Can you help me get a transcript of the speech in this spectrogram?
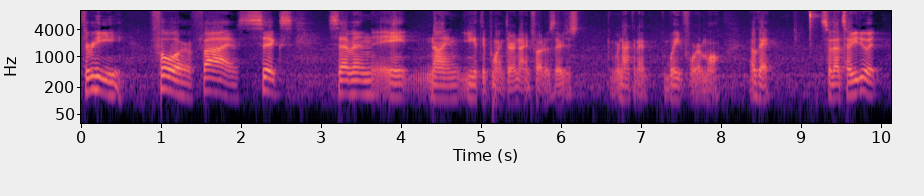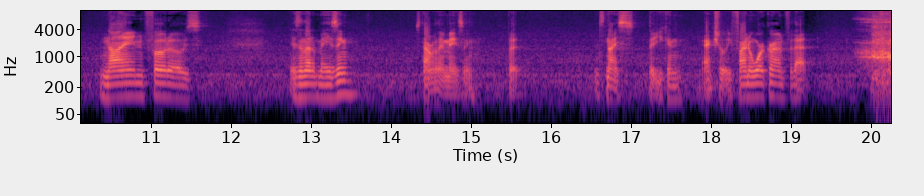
three, four, five, six, seven, eight, nine. You get the point. There are nine photos there. Are just we're not gonna wait for them all. Okay, so that's how you do it. Nine photos. Isn't that amazing? It's not really amazing, but it's nice that you can actually find a workaround for that.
